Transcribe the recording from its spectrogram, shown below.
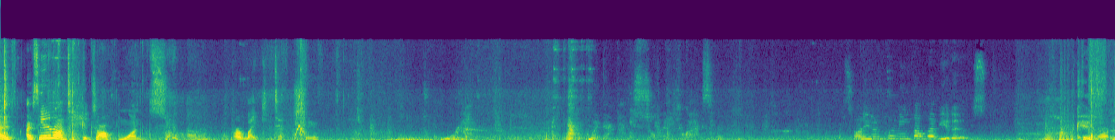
I've I've seen it on TikTok once, or like technically. My backpack is so heavy, you guys. It's not even funny how heavy it is. Okay, one.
